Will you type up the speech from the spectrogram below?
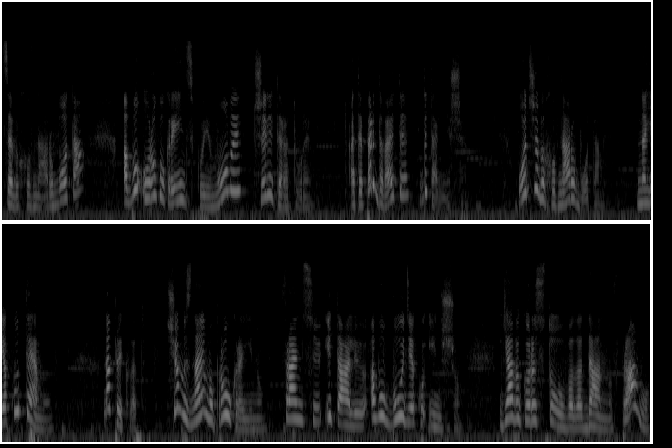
Це виховна робота або урок української мови чи літератури. А тепер давайте детальніше. Отже, виховна робота. На яку тему? Наприклад, що ми знаємо про Україну, Францію, Італію або будь-яку іншу. Я використовувала дану вправу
